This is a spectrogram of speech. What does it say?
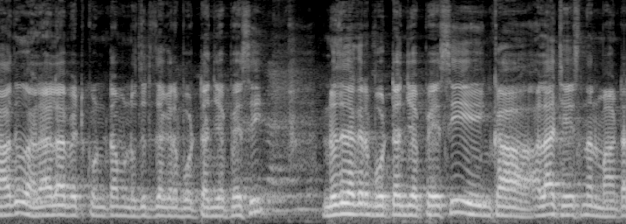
కాదు అలా ఎలా పెట్టుకుంటాం నుదుటి దగ్గర బొట్టు అని చెప్పేసి నుదు దగ్గర బొట్టు అని చెప్పేసి ఇంకా అలా చేసిందనమాట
